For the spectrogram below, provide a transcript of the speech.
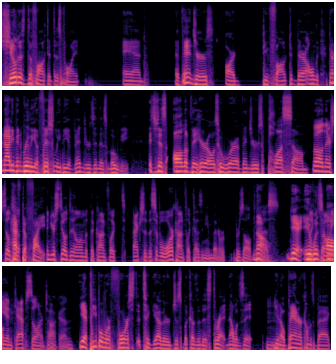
Shield is defunct at this point, and Avengers are defunct. They're only they're not even really officially the Avengers in this movie. It's just all of the heroes who were Avengers plus some well, and they're still have deal- to fight. and you're still dealing with the conflict. Actually, the Civil War conflict hasn't even been re- resolved. No. this. Yeah, it Like, was Tony all and Cap still aren't talking. yeah. People were forced together just because of this threat, and that was it. Mhm. you know, Banner comes back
